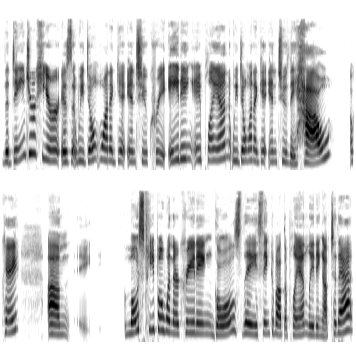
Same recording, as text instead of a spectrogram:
the danger here is that we don't want to get into creating a plan. We don't want to get into the how. Okay. Um, most people, when they're creating goals, they think about the plan leading up to that.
